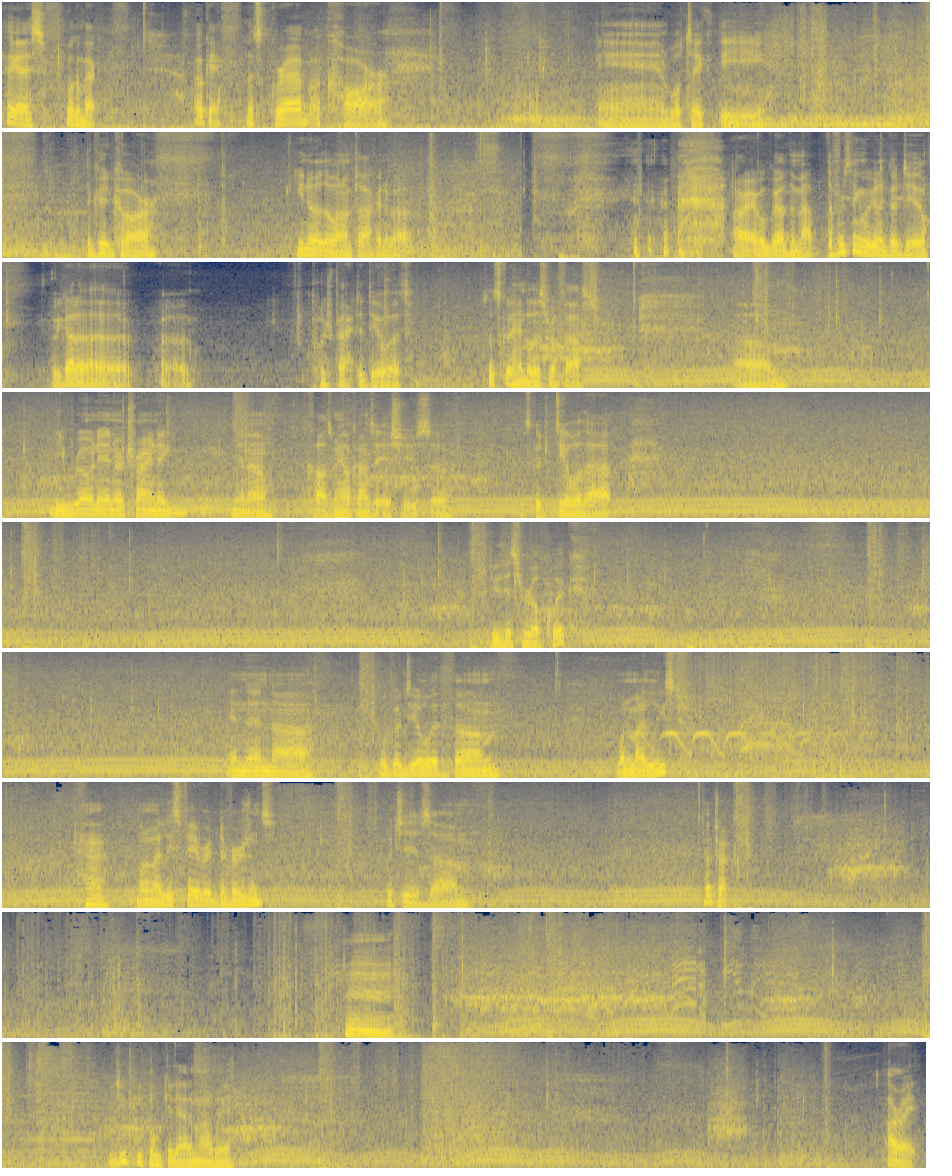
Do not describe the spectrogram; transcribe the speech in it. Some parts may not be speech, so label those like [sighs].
Hey guys, welcome back. Okay, let's grab a car. And we'll take the the good car. You know the one I'm talking about. [laughs] Alright, we'll grab the map. The first thing we're gonna go do, we got a, a pushback to deal with. So let's go handle this real fast. Um, the Ronin are trying to, you know, caused me all kinds of issues, so let's go deal with that. Do this real quick. And then uh, we'll go deal with um, one of my least [laughs] one of my least favorite diversions, which is um, tow truck. Hmm. Would you people get out of my way? Alright.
